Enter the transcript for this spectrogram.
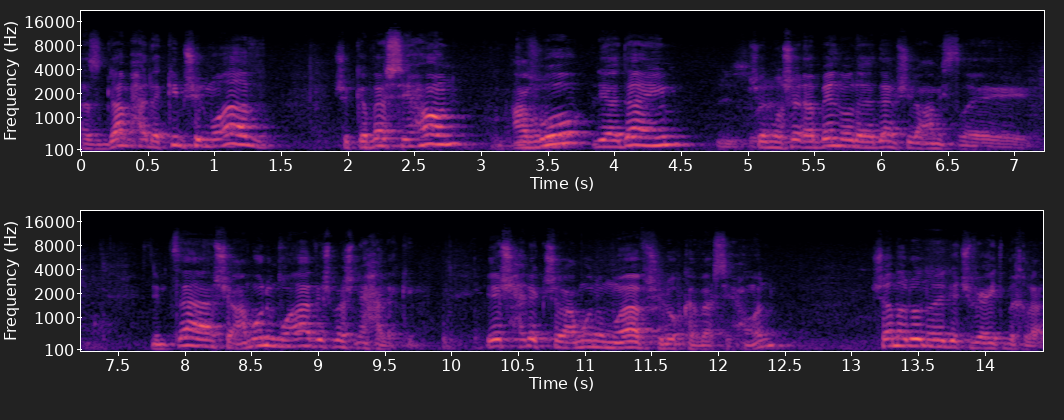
אז גם חלקים של מואב שכבש סיחון עברו לידיים של משה רבנו לידיים של עם ישראל. נמצא שעמון ומואב יש בה שני חלקים. יש חלק של עמון ומואב שלא כבש סיחון, שם לא נוהגת שביעית בכלל.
